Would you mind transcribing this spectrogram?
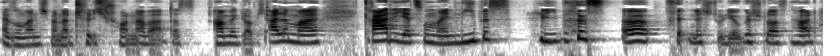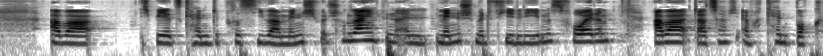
Also manchmal natürlich schon, aber das haben wir, glaube ich, alle mal. Gerade jetzt, wo mein liebes, liebes äh, Fitnessstudio geschlossen hat. Aber ich bin jetzt kein depressiver Mensch. Ich würde schon sagen, ich bin ein Mensch mit viel Lebensfreude. Aber dazu habe ich einfach keinen Bock,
